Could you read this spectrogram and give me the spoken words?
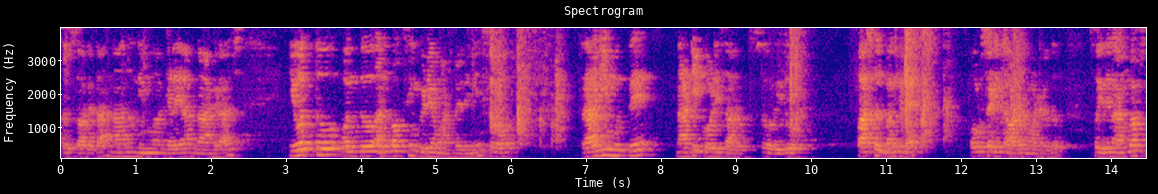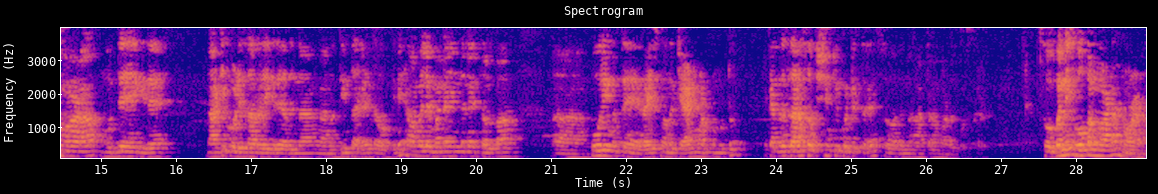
ಸುಸ್ವಾಗತ. ನಾನು ನಿಮ್ಮ ಗೆಳೆಯ ನಾಗರಾಜ್. ಇವತ್ತು ಒಂದು ಅನ್ಬಾಕ್ಸಿಂಗ್ ವಿಡಿಯೋ ಮಾಡ್ತಾ ಇದ್ದೀನಿ. ಸೊ ರಾಗಿ ಮುದ್ದೆ, ನಾಟಿ ಕೋಳಿ ಸಾರು. ಸೊ ಇದು ಪಾರ್ಸಲ್ ಬಂದಿದೆ. ಔಟ್ಸೈಡಿಂದ ಆರ್ಡರ್ ಮಾಡಿರೋದು. ಸೊ ಇದನ್ನ ಅನ್ಬಾಕ್ಸ್ ಮಾಡೋಣ. ಮುದ್ದೆ ಹೇಗಿದೆ? ನಾಟಿ ಕೋಳಿ ಸಾರು ಹೇಗಿದೆ? ಅದನ್ನ ನಾನು ತಿಂತ ಹೇಳ್ತಾ ಹೋಗ್ತೀನಿ. ಆಮೇಲೆ ಮನೆಯಿಂದಲೇ ಸ್ವಲ್ಪ ಪೂರಿ ಮತ್ತೆ ರೈಸ್ನ ಅದಕ್ಕೆ ಆ್ಯಡ್ ಮಾಡ್ಕೊಂಡ್ಬಿಟ್ಟು, ಯಾಕಂದ್ರೆ ಸಹ ಸಫಿಷಿಯಂಟ್ಲಿ ಕೊಟ್ಟಿರ್ತಾರೆ. ಸೊ ಅದನ್ನ ಆ ಥರ ಮಾಡೋದಕ್ಕೋಸ್ಕರ. ಸೊ ಬನ್ನಿ ಓಪನ್ ಮಾಡೋಣ ನೋಡೋಣ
